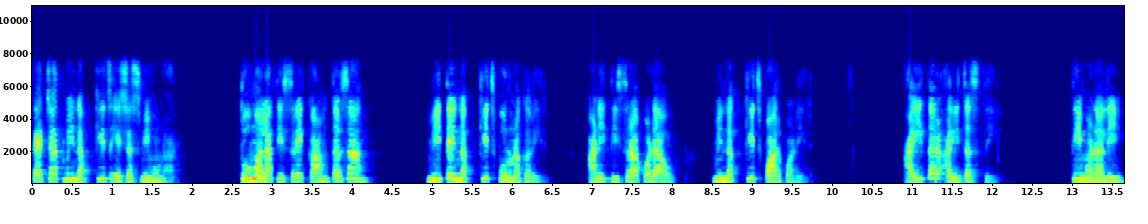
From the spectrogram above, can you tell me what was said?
त्याच्यात मी नक्कीच यशस्वी होणार. तू मला तिसरे काम तर सांग. मी ते नक्कीच पूर्ण करेल. आणि तिसरा पडाव मी नक्कीच पार पाडेल. आई तर आईच असते. ती म्हणाली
